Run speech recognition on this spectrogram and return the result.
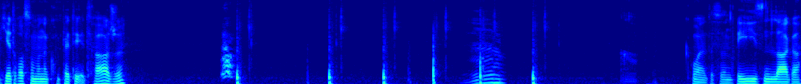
Wir hier draus nochmal eine komplette Etage. Guck mal, das ist ein Riesenlager.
